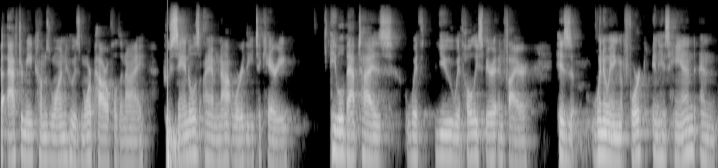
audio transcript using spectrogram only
but after me comes one who is more powerful than I whose sandals I am not worthy to carry. He will baptize with you with Holy Spirit and fire, his winnowing fork in his hand, and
